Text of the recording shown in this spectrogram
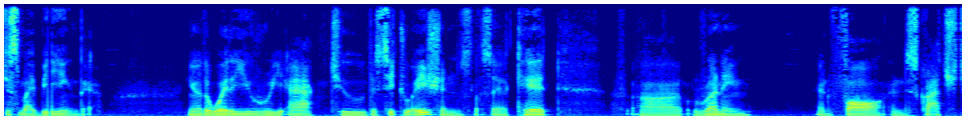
just by being there. You know, the way that you react to the situations, let's say a kid uh, running and fall and scratch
